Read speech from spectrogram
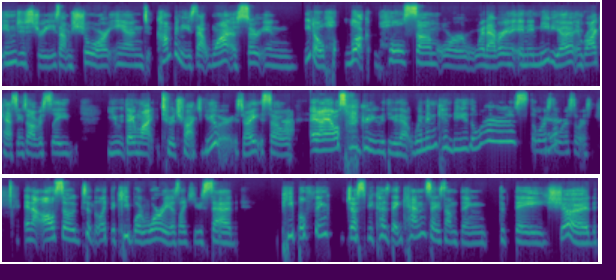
industries i'm sure and companies that want a certain you know look wholesome or whatever and, and in media and broadcasting is obviously you they want to attract viewers right? So ah. and i also agree with you that women can be the worst the worst yeah. the worst the worst. And also to the, like the keyboard warriors like you said people think just because they can say something that they should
